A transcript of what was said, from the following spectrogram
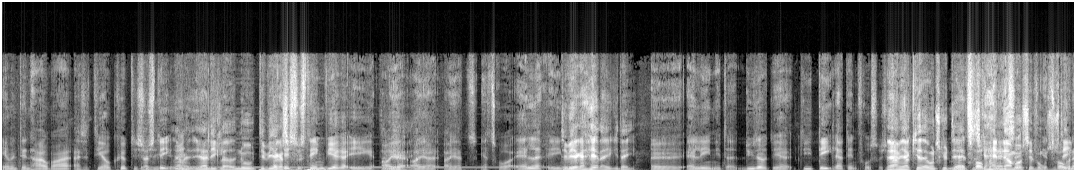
Jamen, den har jo bare, altså, de har jo købt det Jeg er, system, ikke? jamen, jeg er ligeglad. Nu, det virker, og det system virker ikke, og, virker jeg, og, jeg, og jeg, jeg tror, alle egentlig, det virker heller ikke i dag. øh, alle egentlig, der lytter det her, de deler den frustration. Jamen, jeg er ked af undskyld. Det Men altid skal handle om vores side- Jeg tror telefonsystem. på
